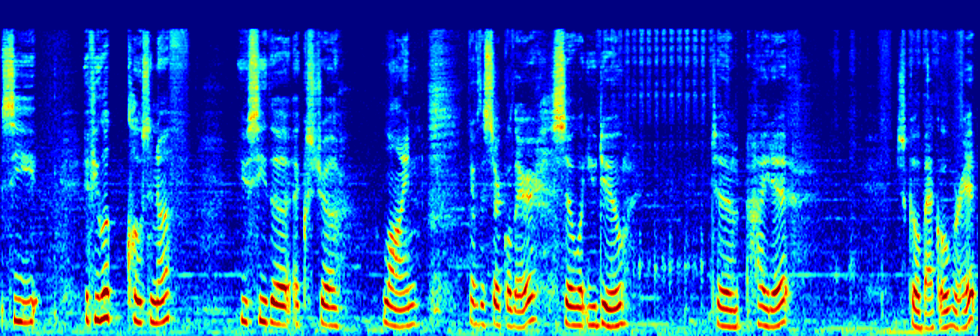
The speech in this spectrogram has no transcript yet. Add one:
see, if you look close enough, you see the extra line of the circle there. So what you do to hide it just go back over it.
